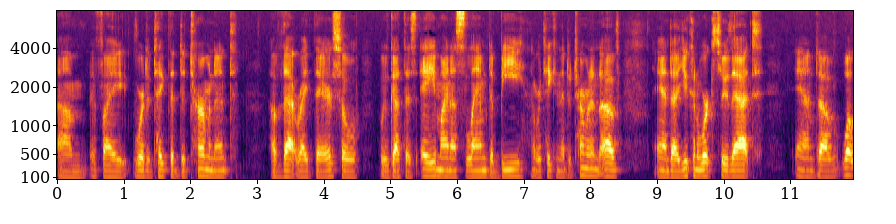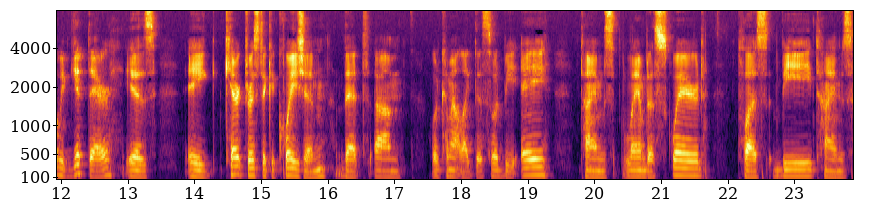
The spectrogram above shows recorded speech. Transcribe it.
um, if I were to take the determinant of that right there. So we've got this a minus lambda b that we're taking the determinant of. And uh, you can work through that. And uh, what we'd get there is a characteristic equation that um, would come out like this. So it'd be a times lambda squared plus b times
